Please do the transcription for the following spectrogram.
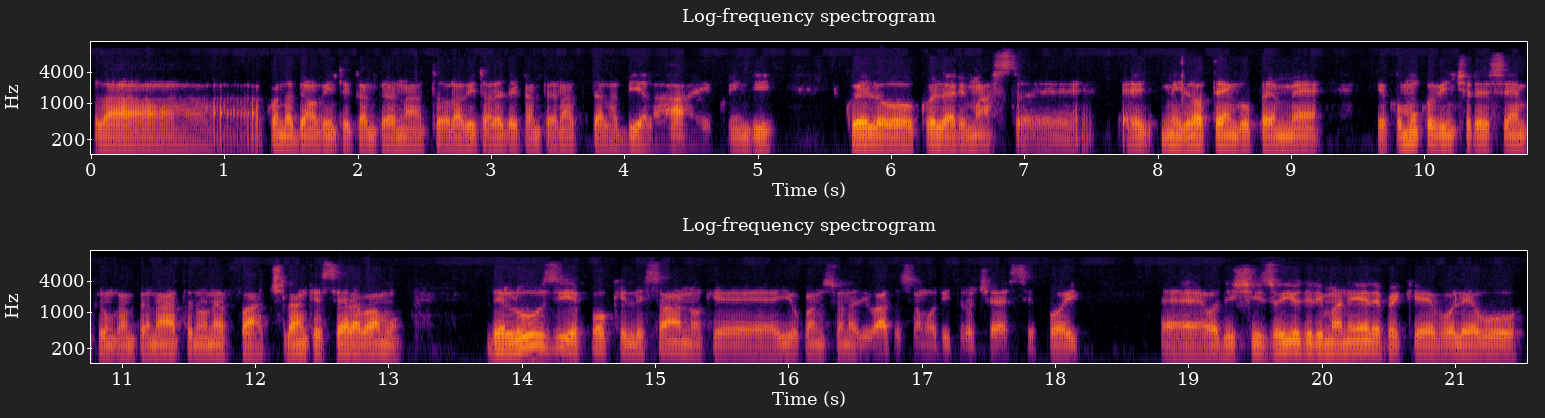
la, quando abbiamo vinto il campionato, la vittoria del campionato dalla B alla A e quindi quello, quello è rimasto e, e mi lo tengo per me che comunque vincere sempre un campionato non è facile, anche se eravamo delusi e pochi le sanno che io quando sono arrivato siamo retrocessi. Poi eh, ho deciso io di rimanere perché volevo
